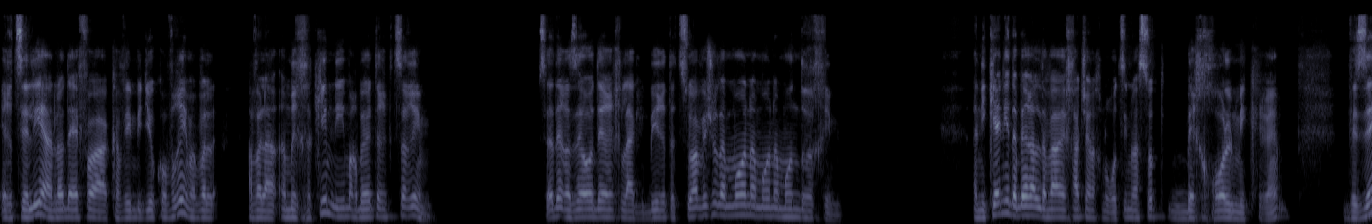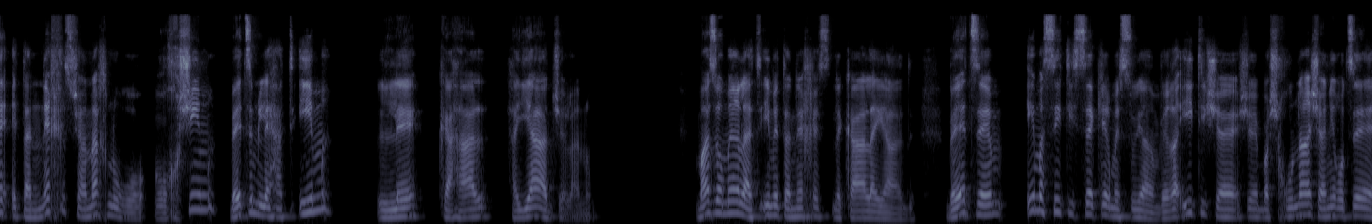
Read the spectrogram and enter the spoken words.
בהרצליה, אני לא יודע איפה הקווים בדיוק עוברים, אבל, אבל המרחקים נהיים הרבה יותר קצרים. בסדר? אז זה עוד דרך להגביר את התשואה, ויש עוד המון המון המון דרכים. אני כן אדבר על דבר אחד שאנחנו רוצים לעשות בכל מקרה, וזה את הנכס שאנחנו רוכשים, בעצם להתאים לקהל היעד שלנו. מה זה אומר להתאים את הנכס לקהל היעד? בעצם, אם עשיתי סקר מסוים וראיתי ש, שבשכונה שאני רוצה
